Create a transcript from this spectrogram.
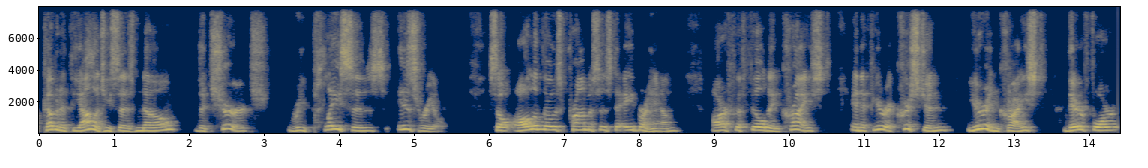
covenant theology says no, the church replaces Israel. So, all of those promises to Abraham are fulfilled in Christ and if you're a Christian, you're in Christ. Therefore,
